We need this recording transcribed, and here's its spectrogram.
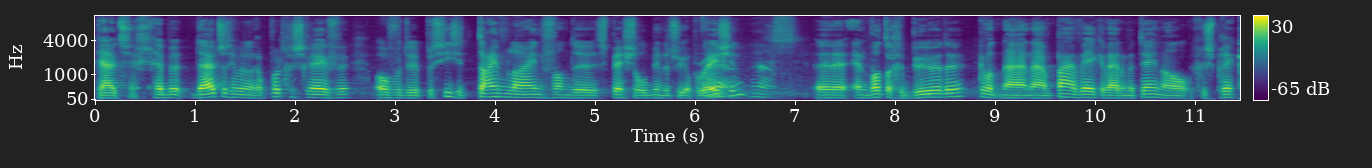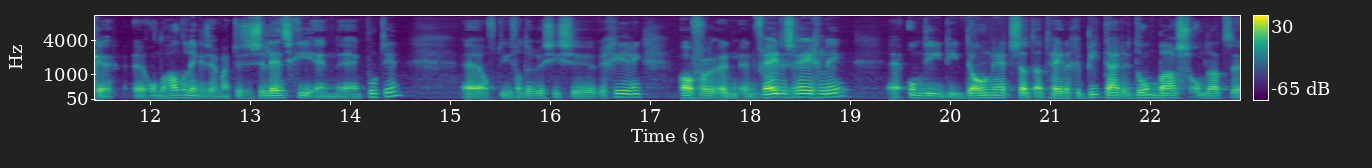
Duitsers. Hebben, Duitsers hebben een rapport geschreven over de precieze timeline van de Special Military Operation. Ja, ja. Eh, en wat er gebeurde. Want na, na een paar weken waren er meteen al gesprekken, eh, onderhandelingen zeg maar, tussen Zelensky en, eh, en Poetin. Of in ieder geval de Russische regering. Over een, een vredesregeling. Eh, om die, die Donets, dat, dat hele gebied daar, de Donbass, om dat eh,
